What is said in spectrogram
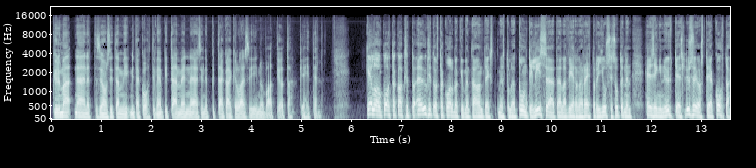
kyllä mä näen, että se on sitä, mitä kohti meidän pitää mennä ja sinne pitää kaikenlaisia innovaatioita kehitellä. Kello on kohta 11.30, äh, anteeksi, meistä tulee tunti lisää. Täällä vieraana rehtori Jussi Sutinen Helsingin yhteislyseosta ja kohta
